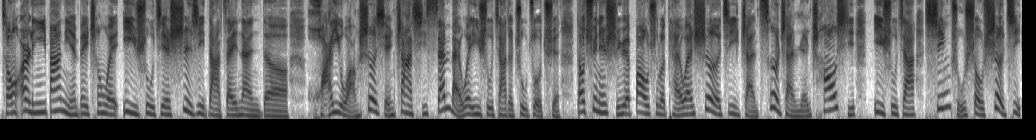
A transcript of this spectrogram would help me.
从二零一八年被称为艺术界世纪大灾难的华艺网涉嫌诈欺三百位艺术家的著作权，到去年十月爆出了台湾设计展策展人抄袭艺术家新竹寿设计，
